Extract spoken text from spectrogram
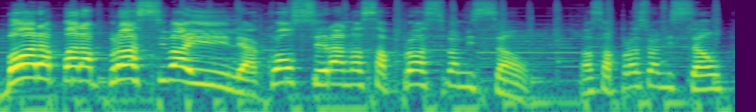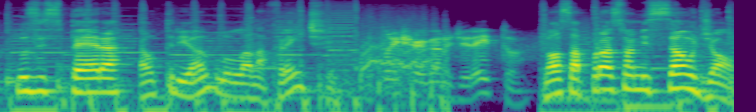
Bora para a próxima ilha. Qual será a nossa próxima missão? Nossa próxima missão nos espera... É um triângulo lá na frente? Tô enxergando direito? Nossa próxima missão, John,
